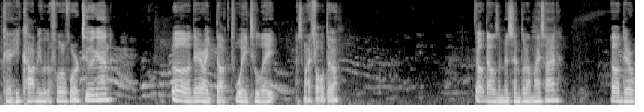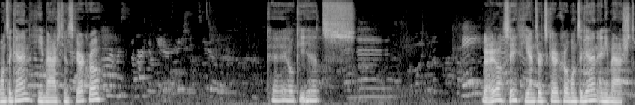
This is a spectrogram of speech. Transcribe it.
Okay, he caught me with a 4-4-2 again. Oh, there I ducked way too late. That's my fault though. Oh, that was a misinput on my side. Oh, there once again, he mashed in Scarecrow. Okay, Oki hits. There you go, see? He entered Scarecrow once again and he mashed.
